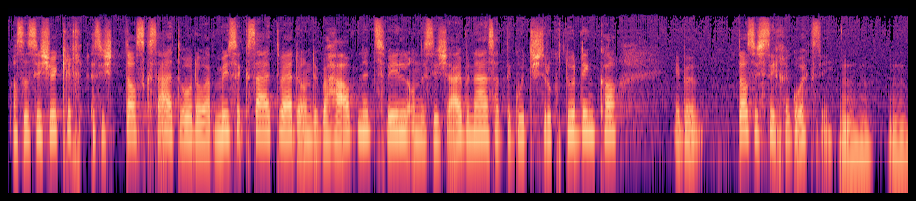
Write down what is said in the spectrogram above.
also es ist wirklich, es ist das gesagt worden, was müssen gesagt werden und überhaupt nicht zu viel und es ist eben auch, es hat eine gute Struktur drin gehabt. Eben, das ist sicher gut gewesen. Mhm, mh.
